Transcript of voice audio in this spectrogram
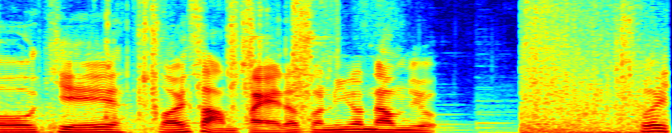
โอเคร้อยสามแปดแล้วตอนนี้เรานำอยู่ เฮ้ย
